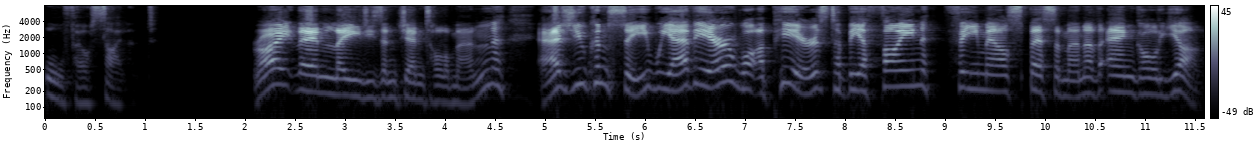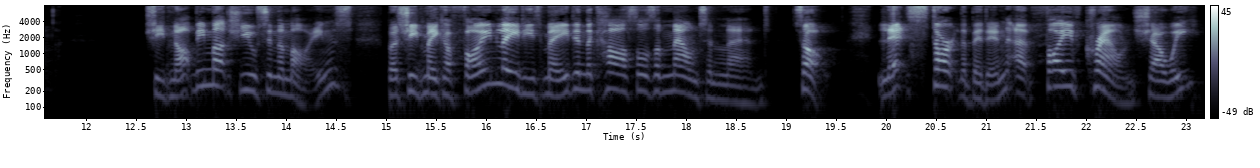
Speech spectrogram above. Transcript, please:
All fell silent. Right then, ladies and gentlemen, as you can see, we have here what appears to be a fine female specimen of Angle Young. She'd not be much use in the mines, but she'd make a fine lady's maid in the castles of Mountainland. So, let's start the bidding at five crowns, shall we?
